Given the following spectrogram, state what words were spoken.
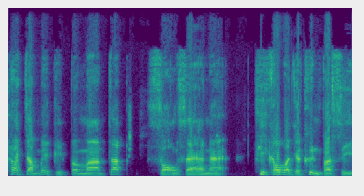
ถ้าจำไม่ผิดประมาณสักสองแสนนะที่เขาว่าจะขึ้นภาษี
